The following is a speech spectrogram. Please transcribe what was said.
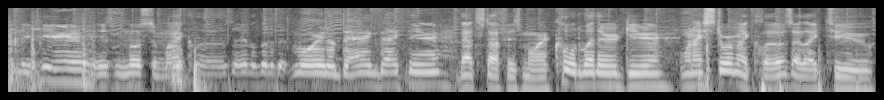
Under here is most of my clothes. I have a little bit more in a bag back there. That stuff is more cold weather gear. When I store my clothes, I like to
